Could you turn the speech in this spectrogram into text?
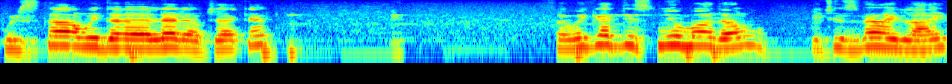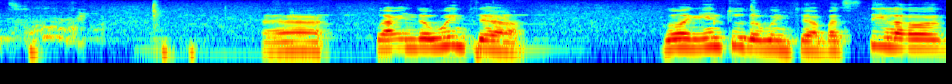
We'll start with the leather jacket. So we got this new model, which is very light. Uh, we're in the winter, going into the winter, but still I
